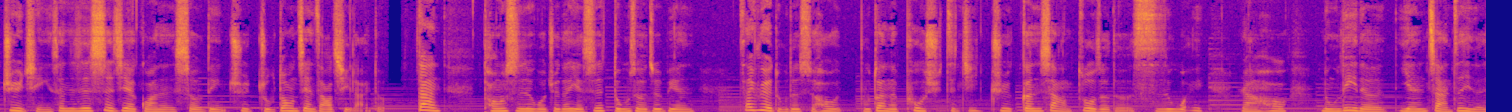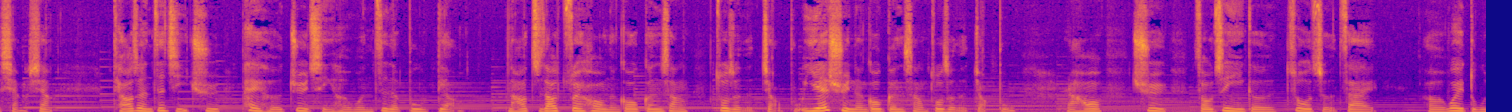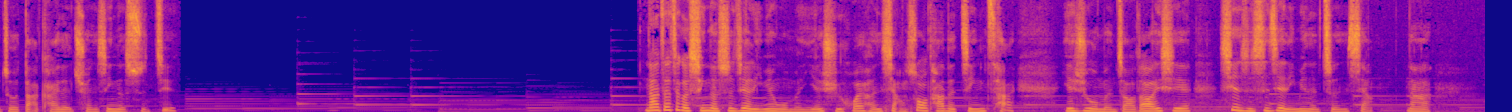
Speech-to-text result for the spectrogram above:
剧情，甚至是世界观的设定去主动建造起来的。但同时，我觉得也是读者这边在阅读的时候，不断的 push 自己去跟上作者的思维，然后努力的延展自己的想象，调整自己去配合剧情和文字的步调，然后直到最后能够跟上作者的脚步，也许能够跟上作者的脚步，然后去走进一个作者在呃为读者打开的全新的世界。那在这个新的世界里面，我们也许会很享受它的精彩，也许我们找到一些现实世界里面的真相。那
